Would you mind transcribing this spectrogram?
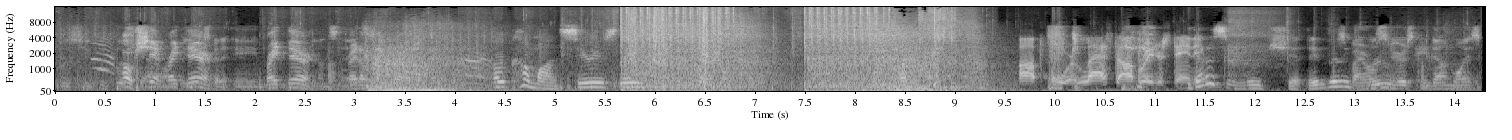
Plus, you Oh, shit, down, right but you there. gotta Right there. on stage. Right outside garage. Oh, come on, seriously? Op 4, last operator standing. that is some rude shit. They really Spiral stairs, come down, from Moist.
